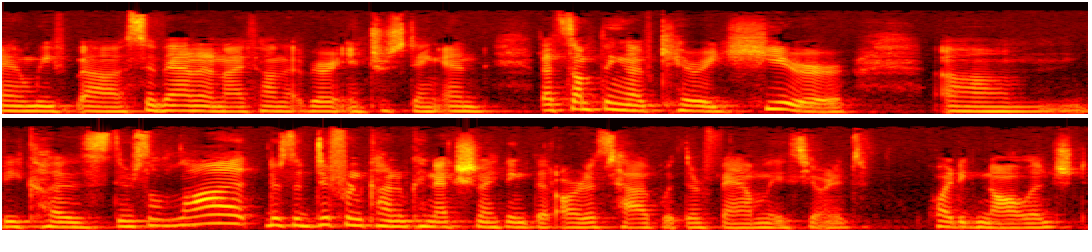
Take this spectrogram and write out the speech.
and we uh, Savannah and I found that very interesting, and that's something I've carried here um, because there's a lot, there's a different kind of connection I think that artists have with their families here, and it's quite acknowledged.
